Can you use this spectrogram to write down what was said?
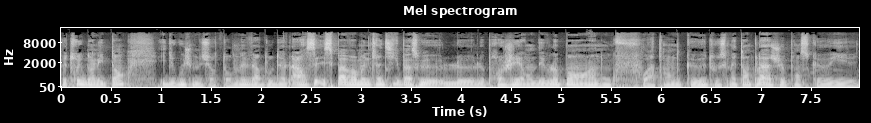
le truc dans les temps. Et du coup, je me suis retourné vers Doodle. Alors, c'est c'est pas vraiment une critique parce que le, le projet est en développement, hein, donc faut attendre que tout se mette en place. Je pense que il,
